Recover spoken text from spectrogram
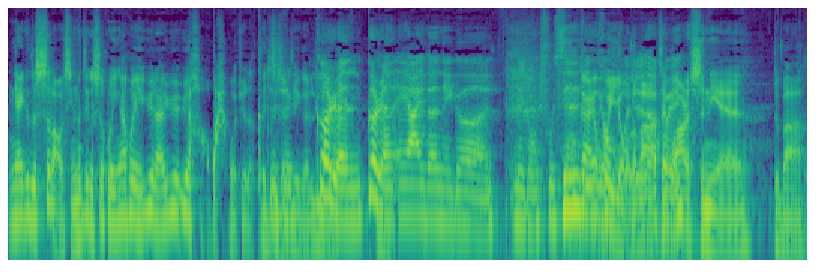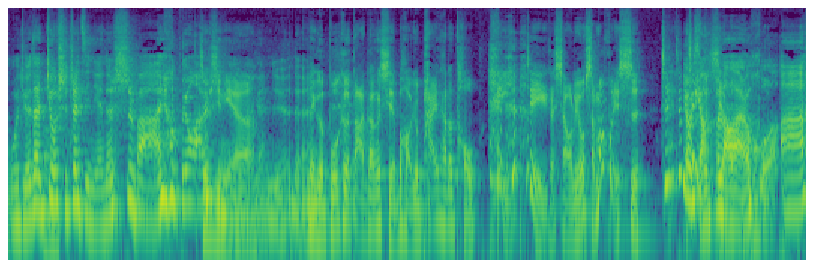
应该一个是适老型的这个社会应该会越来越越好吧？我觉得科技的这个力个人个人 AI 的那个那种出现，应该会有了吧？再过二十年，对吧？我觉得就是这几年的事吧，要不用二这十几年啊感觉对。那个博客大纲写不好就拍他的头，嘿，这个小刘什么回事？真真又想不劳而获啊！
